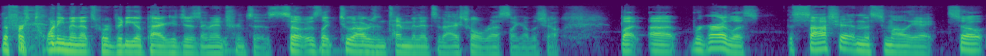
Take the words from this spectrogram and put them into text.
The first twenty minutes were video packages and entrances, so it was like two hours and ten minutes of actual wrestling on the show. But uh, regardless, the Sasha and the sommelier. So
